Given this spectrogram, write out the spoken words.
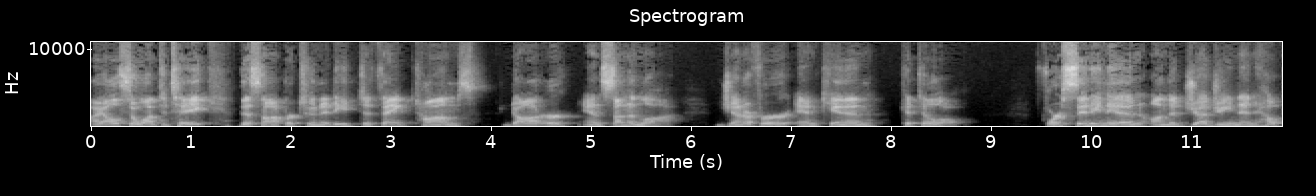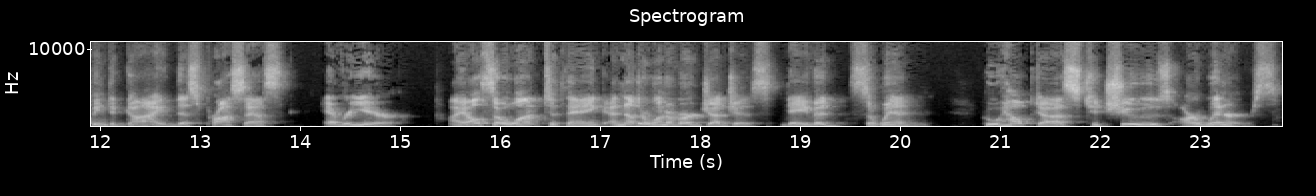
I also want to take this opportunity to thank Tom's daughter and son in law, Jennifer and Ken Catillo, for sitting in on the judging and helping to guide this process every year. I also want to thank another one of our judges, David Sawin, who helped us to choose our winners.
